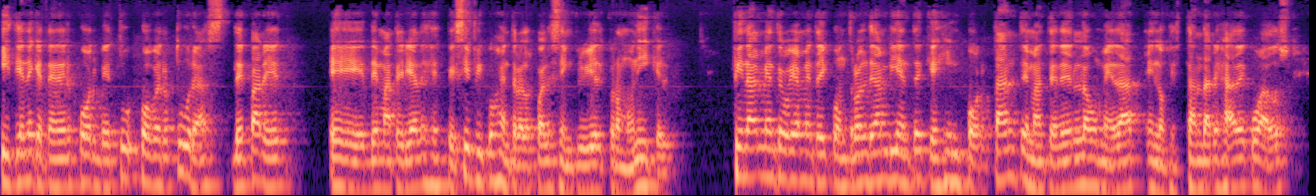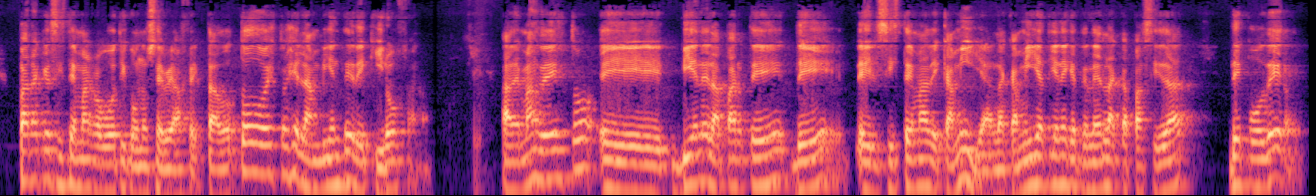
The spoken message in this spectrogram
y tiene que tener coberturas de pared de materiales específicos, entre los cuales se incluye el cromoníquel. Finalmente, obviamente, hay control de ambiente, que es importante mantener la humedad en los estándares adecuados para que el sistema robótico no se vea afectado. Todo esto es el ambiente de quirófano. Además de esto, eh, viene la parte del el sistema de camilla. La camilla tiene que tener la capacidad de poder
